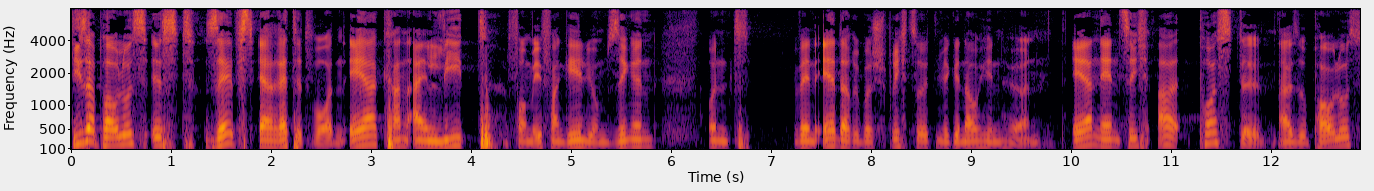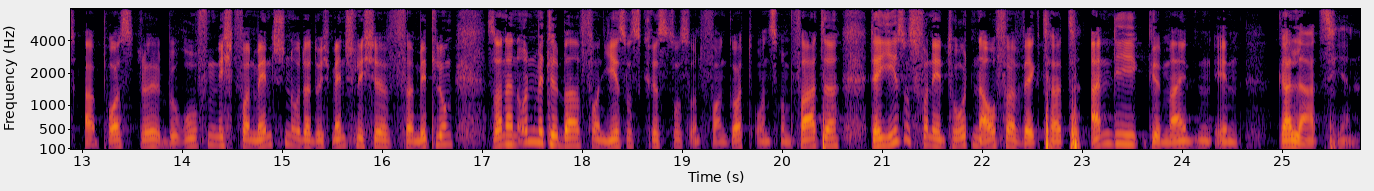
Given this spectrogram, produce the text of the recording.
Dieser Paulus ist selbst errettet worden. Er kann ein Lied vom Evangelium singen und wenn er darüber spricht, sollten wir genau hinhören. Er nennt sich Apostel, also Paulus, Apostel, berufen nicht von Menschen oder durch menschliche Vermittlung, sondern unmittelbar von Jesus Christus und von Gott, unserem Vater, der Jesus von den Toten auferweckt hat, an die Gemeinden in Galatien.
